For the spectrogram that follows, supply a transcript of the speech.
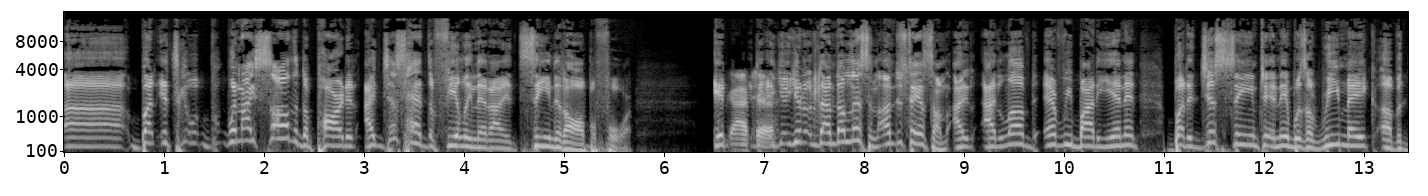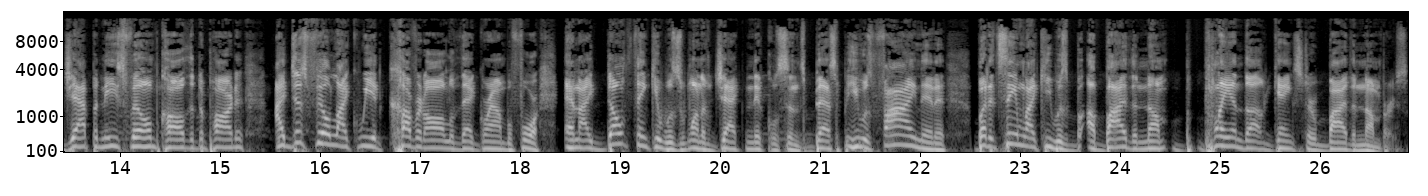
Uh, but it's when I saw The Departed, I just had the feeling that I had seen it all before. It, Gotcha. You, you know, now, now listen, understand something. I, I loved everybody in it, but it just seemed to, and it was a remake of a Japanese film called The Departed. I just feel like we had covered all of that ground before, and I don't think it was one of Jack Nicholson's best. He was fine in it, but it seemed like he was uh, by the num playing the gangster by the numbers.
